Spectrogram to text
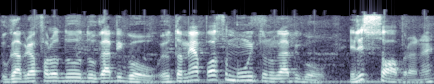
o Gabriel falou do, do Gabigol. Eu também aposto muito no Gabigol. Ele sobra, né?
